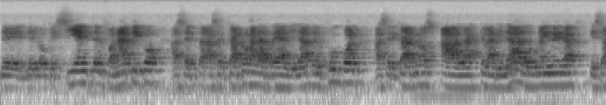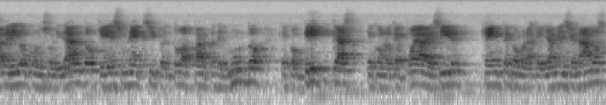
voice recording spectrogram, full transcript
lo que siente el fanático, acercarnos a la realidad del fútbol, acercarnos a la claridad de una idea que se ha venido consolidando, que es un éxito en todas partes del mundo, que con críticas, que con lo que pueda decir gente como la que ya mencionamos,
